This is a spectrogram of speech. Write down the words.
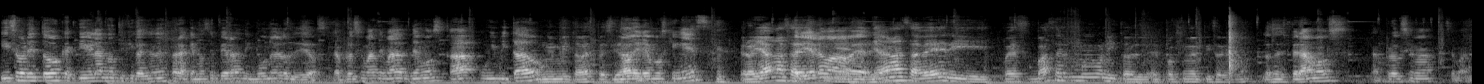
Y sobre todo que activen las notificaciones para que no se pierdan ninguno de los videos. La próxima semana tenemos a un invitado. Un invitado especial. No diremos quién es. Pero ya van a saber. Ya lo van a ver, Ya ya. van a saber y pues va a ser muy bonito el, el próximo episodio, ¿no? Los esperamos la próxima semana.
